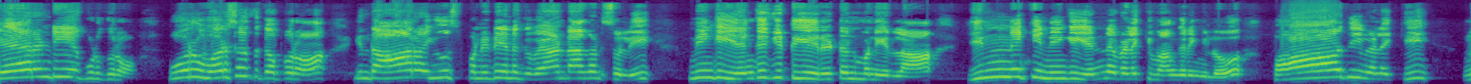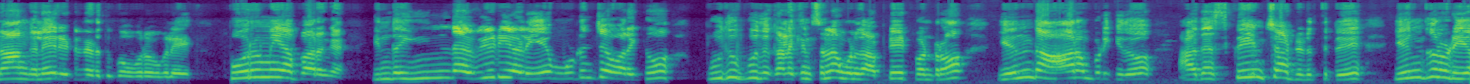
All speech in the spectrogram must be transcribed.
கேரண்டியே கொடுக்குறோம். ஒரு வருஷத்துக்கு அப்புறம் இந்த ஆரம் யூஸ் பண்ணிட்டு எனக்கு வேண்டாங்கன்னு சொல்லி நீங்க எங்க கிட்டயே ரிட்டர்ன் பண்ணிடலாம் இன்னைக்கு நீங்க என்ன விலைக்கு வாங்குறீங்களோ பாதி விலைக்கு நாங்களே ரிட்டர்ன் எடுத்துக்கோம் உறவுகளே. பொறுமையா பாருங்க. இந்த இந்த வீடியோலயே முடிஞ்ச வரைக்கும் புது புது கலெக்ஷன்ஸ் எல்லாம் உங்களுக்கு அப்டேட் பண்றோம். எந்த ஆரம் பிடிக்குதோ அதை ஸ்கிரீன்ஷாட் எடுத்துட்டு எங்களுடைய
